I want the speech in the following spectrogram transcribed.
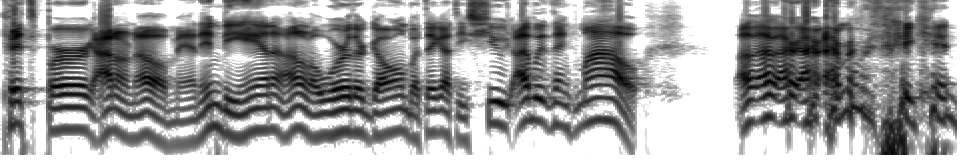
Pittsburgh. I don't know, man. Indiana. I don't know where they're going, but they got these huge. I would think, wow I, I, I, remember thinking,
